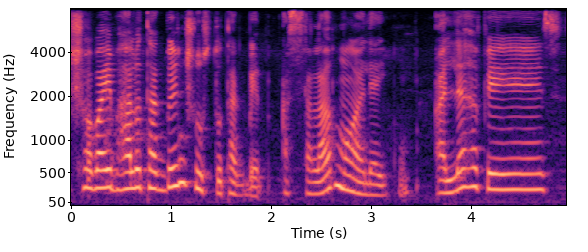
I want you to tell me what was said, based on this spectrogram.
সবাই ভালো থাকবেন সুস্থ থাকবেন। আসসালামু আলাইকুম। আল্লাহ হাফেজ।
